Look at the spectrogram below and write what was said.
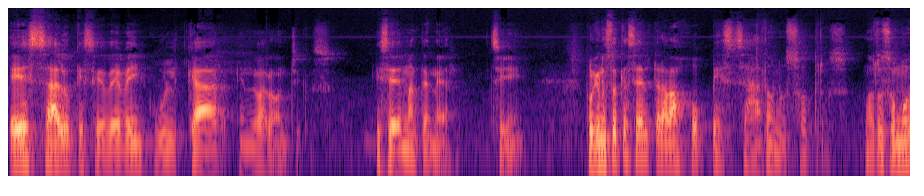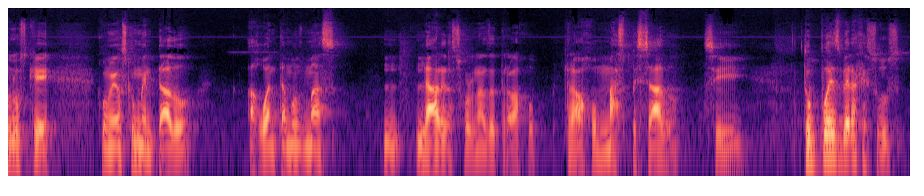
es algo que se debe inculcar en el varón, chicos. Y se debe mantener, ¿sí? Porque nos toca hacer el trabajo pesado nosotros. Nosotros somos los que, como hemos comentado, aguantamos más largas jornadas de trabajo, trabajo más pesado, ¿sí? Tú puedes ver a Jesús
